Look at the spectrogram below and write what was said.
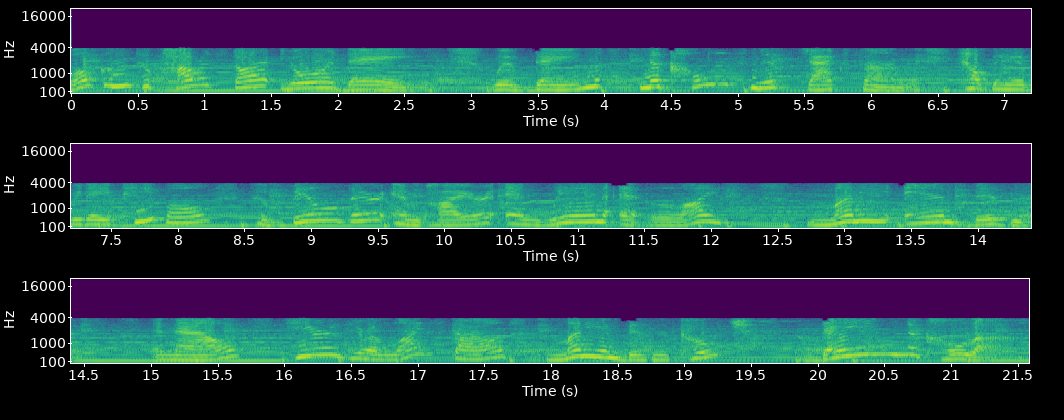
welcome to Power Start Your Day with Dame Nicola Smith Jackson, helping everyday people to build their empire and win at life, money, and business. And now, here's your lifestyle, money, and business coach, Dame Nicola.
